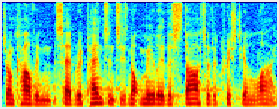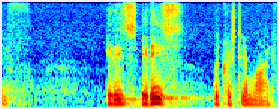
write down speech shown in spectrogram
John Calvin said, Repentance is not merely the start of the Christian life, it is, it is the Christian life.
